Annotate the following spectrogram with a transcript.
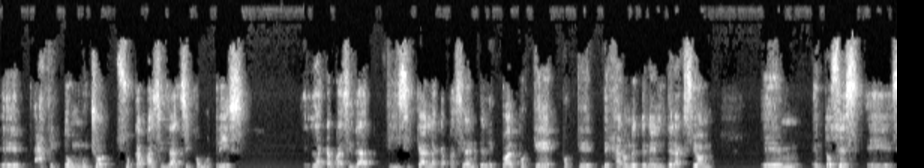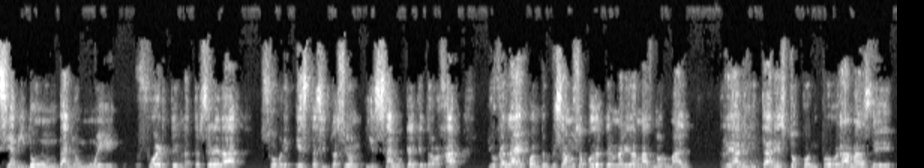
eh, afectó mucho su capacidad psicomotriz, la capacidad física, la capacidad intelectual. ¿Por qué? Porque dejaron de tener interacción. Em, entonces, eh, sí ha habido un daño muy fuerte en la tercera edad sobre esta situación y es algo que hay que trabajar. Y ojalá en cuanto empezamos a poder tener una vida más normal, rehabilitar esto con programas de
